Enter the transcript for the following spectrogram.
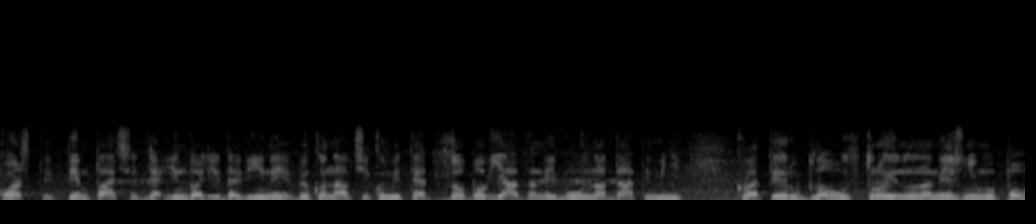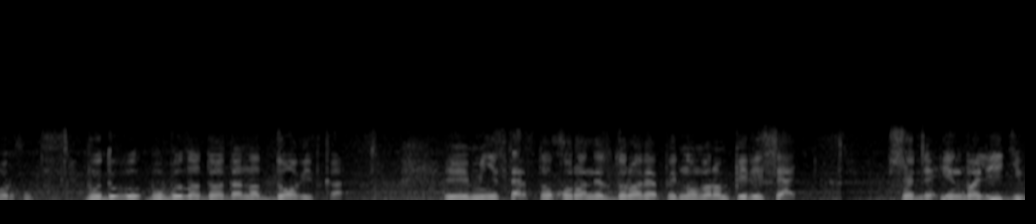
кошти, тим паче для інваліда війни, виконавчий комітет зобов'язаний був надати мені квартиру благоустроєну на нижньому поверху, бо була додана довідка е, Міністерства охорони здоров'я під номером 50, що для інвалідів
